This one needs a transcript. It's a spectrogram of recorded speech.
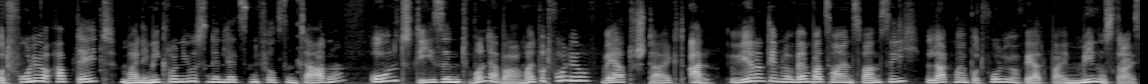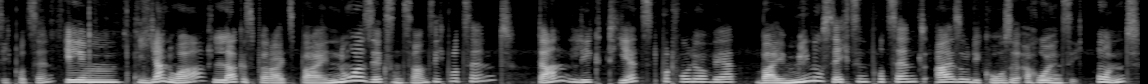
Portfolio-Update, meine Mikronews in den letzten 14 Tagen. Und die sind wunderbar. Mein Portfoliowert steigt an. Während dem November 22 lag mein Portfoliowert bei minus 30 Prozent. Im Januar lag es bereits bei nur 26 Prozent. Dann liegt jetzt Portfoliowert bei minus 16 Prozent, also die Kurse erholen sich. Und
